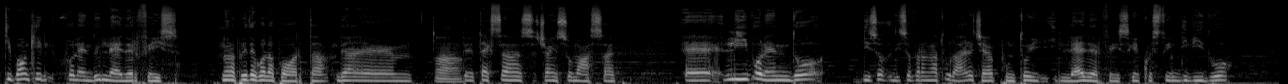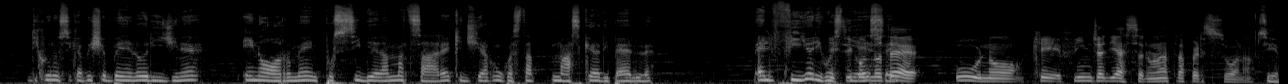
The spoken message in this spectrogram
tipo anche il- volendo il Leatherface, non aprite quella porta, The, ehm, Ah. The Texas Chainsaw Massacre. Eh, lì volendo di, so- di sovrannaturale c'è appunto il Leatherface, che è questo individuo di cui non si capisce bene l'origine, enorme, impossibile da ammazzare, che gira con questa maschera di pelle. È il figlio di E questi secondo esseri. te uno che finge di essere un'altra persona Sì,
